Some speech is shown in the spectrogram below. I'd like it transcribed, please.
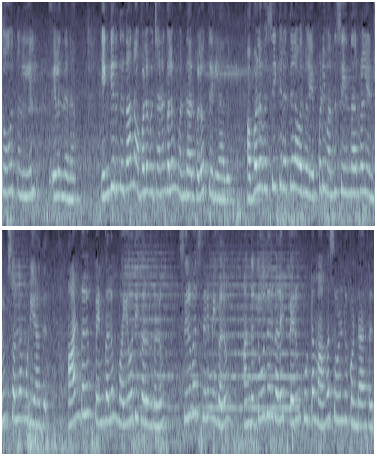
சோகத்துணியில் எழுந்தன. எங்கிருந்துதான் அவ்வளவு ஜனங்களும் வந்தார்களோ தெரியாது. அவ்வளவு சீக்கிரத்தில் அவர்கள் எப்படி வந்து சேர்ந்தார்கள் என்றும் சொல்ல முடியாது. ஆண்களும் பெண்களும் வயோதிகர்களும் சிறுவர் சிறுமிகளும் அந்த தூதர்களை பெருங்கூட்டமாக சூழ்ந்து கொண்டார்கள்.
